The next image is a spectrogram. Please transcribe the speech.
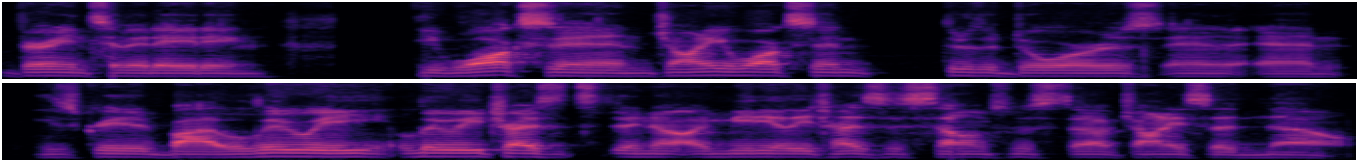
very intimidating. He walks in, Johnny walks in through the doors and and he's greeted by Louie. Louie tries to you know immediately tries to sell him some stuff. Johnny said no.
